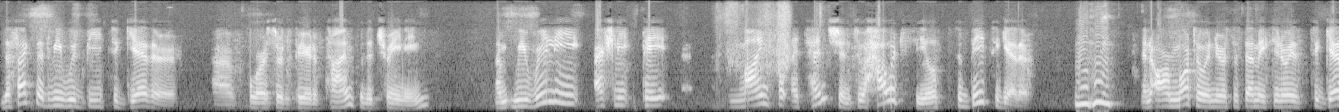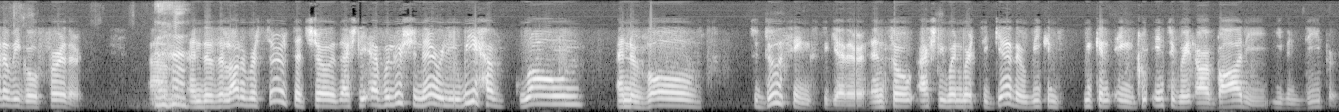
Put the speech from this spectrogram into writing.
The fact that we would be together uh, for a certain period of time for the training, um, we really actually pay mindful attention to how it feels to be together. Mm-hmm. And our motto in neurosystemics, you know, is together we go further. Um, uh-huh. And there's a lot of research that shows actually evolutionarily we have grown and evolved to do things together. And so actually when we're together, we can, we can in- integrate our body even deeper.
